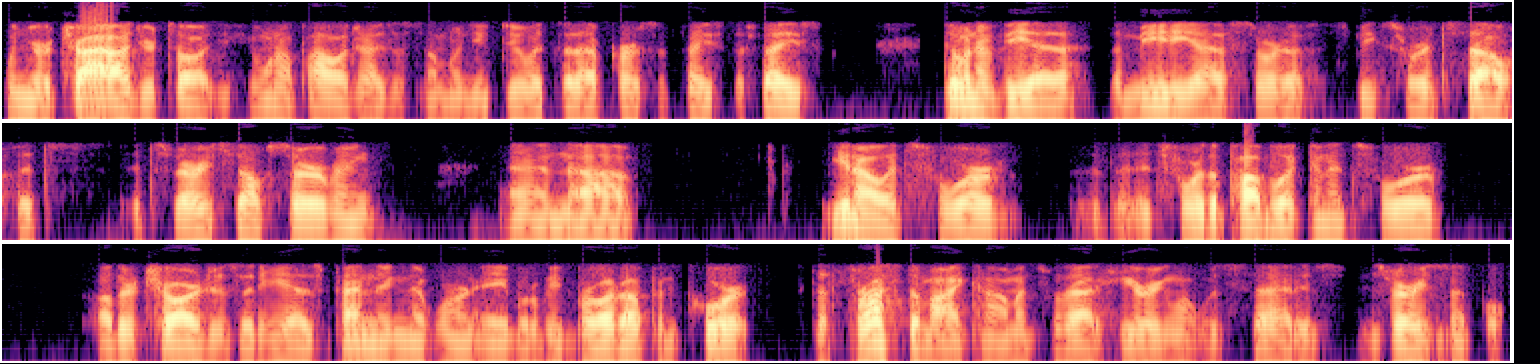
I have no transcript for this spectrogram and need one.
when you're a child, you're taught if you want to apologize to someone, you do it to that person face to face. Doing it via the media sort of speaks for itself. It's it's very self-serving, and uh, you know it's for it's for the public and it's for other charges that he has pending that weren't able to be brought up in court. The thrust of my comments, without hearing what was said, is is very simple.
